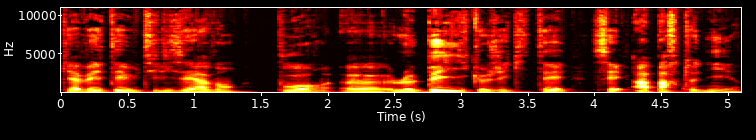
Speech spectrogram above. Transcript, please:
qui avait été utilisé avant pour euh, le pays que j'ai quitté, c'est appartenir.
